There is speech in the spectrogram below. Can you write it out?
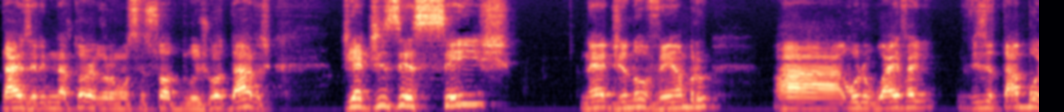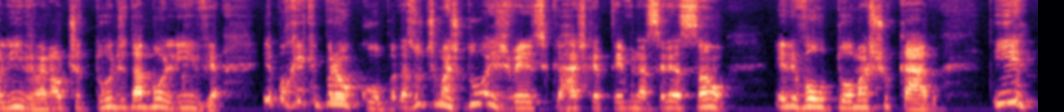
das eliminatórias, agora vão ser só duas rodadas, dia 16 né, de novembro, a Uruguai vai visitar a Bolívia, vai na altitude da Bolívia. E por que, que preocupa? Das últimas duas vezes que o Rasca teve na seleção, ele voltou machucado. E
